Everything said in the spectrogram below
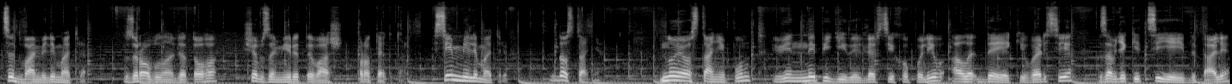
це 2 мм. Зроблено для того, щоб заміряти ваш протектор. 7 мм. Достатньо. Ну і останній пункт: він не підійде для всіх опелів, але деякі версії завдяки цієї деталі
